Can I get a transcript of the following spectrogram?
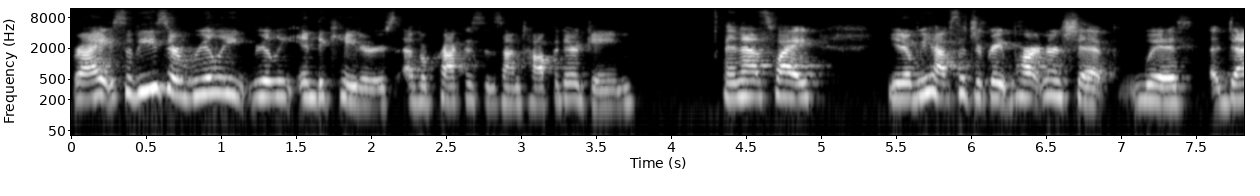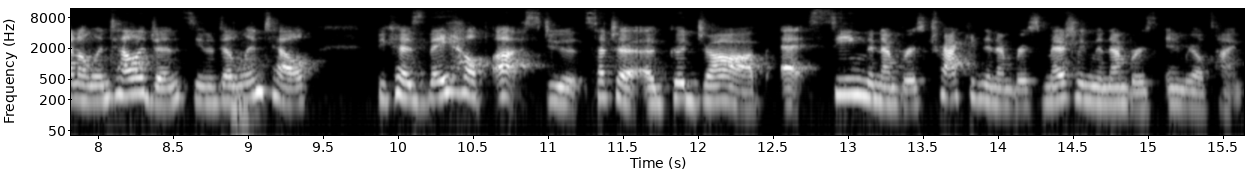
right? So these are really, really indicators of a practice that's on top of their game. And that's why, you know, we have such a great partnership with Dental Intelligence, you know, Dental Intel, because they help us do such a, a, good job at seeing the numbers, tracking the numbers, measuring the numbers in real time.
